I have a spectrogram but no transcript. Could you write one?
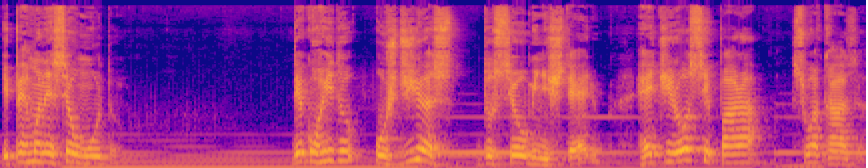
e permaneceu mudo. Decorrido os dias do seu ministério, retirou-se para sua casa.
